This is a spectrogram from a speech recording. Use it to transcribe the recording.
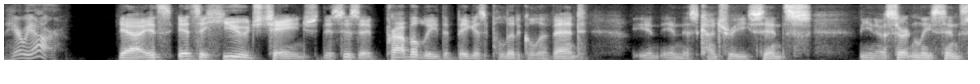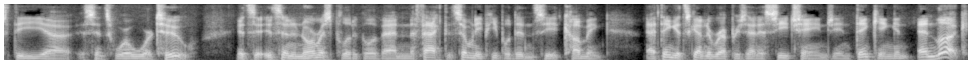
Here we are. Yeah, it's it's a huge change. This is a probably the biggest political event in in this country since you know certainly since the uh, since World War II it's it's an enormous political event, and the fact that so many people didn't see it coming, I think it's going to represent a sea change in thinking. And and look,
